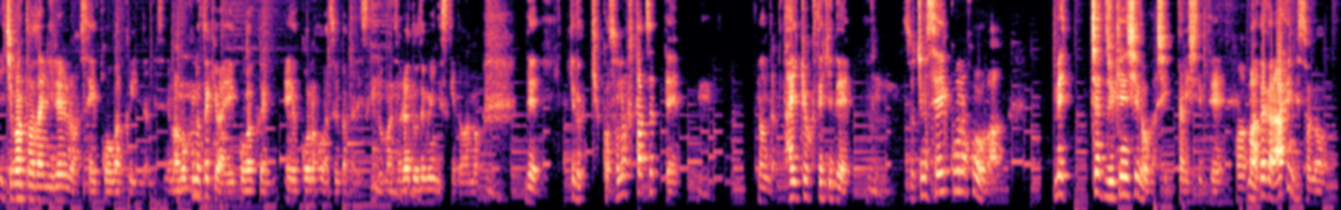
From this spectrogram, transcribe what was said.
一番東大に入れるのは聖光学院なんですね。まあ僕の時は栄光学園、栄光の方が強かったですけど、まあそれはどうでもいいんですけど、あの、で、けど結構その2つって、なんだろう、対極的で、そっちの成功の方は、めっちゃ受験指導がしっかりしてて、まあだからある意味その、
